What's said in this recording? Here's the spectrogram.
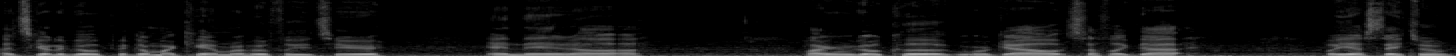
I just gotta go pick up my camera. Hopefully it's here, and then uh, probably gonna go cook, work out, stuff like that. But yeah, stay tuned.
